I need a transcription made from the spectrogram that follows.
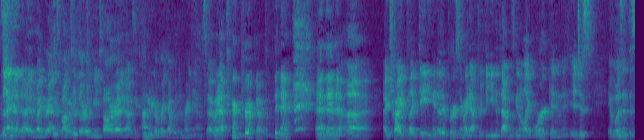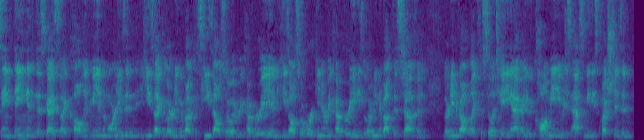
then I had I had my grand sponsor there with me, Tara, and I was like, I'm gonna go break up with him right now. So I went out there and broke up with him, and then uh, I tried like dating another person right after, thinking that that was gonna like work, and it just it wasn't the same thing. And this guy's like calling me in the mornings, and he's like learning about because he's also in recovery, and he's also working in recovery, and he's learning about this stuff and learning about like facilitating. And I, he would call me and he would just ask me these questions and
